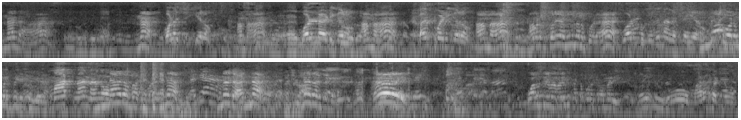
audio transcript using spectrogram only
என்னடா? என்ன? கொலை கொள்ள அடிக்கிறோம். ஆமா. கற்பழிக்கிறோம் ஆமா. அவனுக்கு குறையா நீ செய்யறோம். என்ன உடம்பு பண்ணி செய்யறோம் அண்ணா ஓ மரம் கட்டுவோம்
